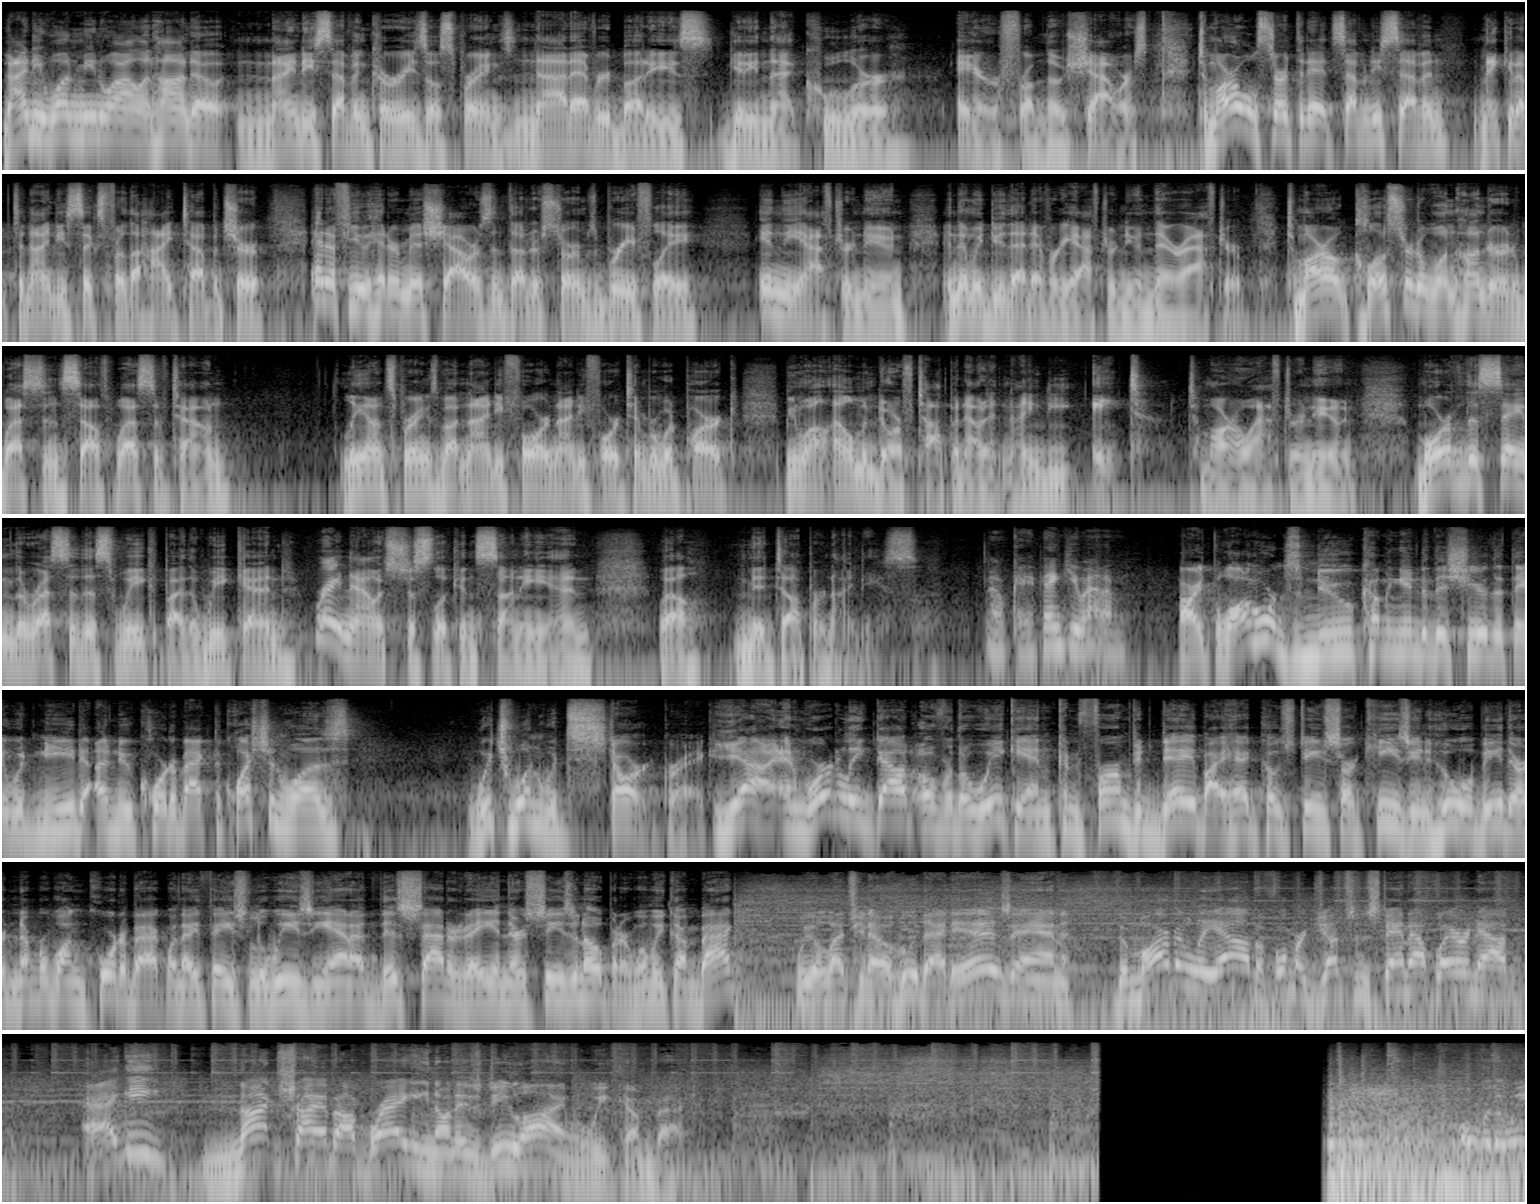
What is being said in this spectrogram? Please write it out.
91 meanwhile in Hondo, 97 Carrizo Springs. Not everybody's getting that cooler air from those showers. Tomorrow we'll start the day at 77, make it up to 96 for the high temperature, and a few hit or miss showers and thunderstorms briefly in the afternoon, and then we do that every afternoon thereafter. Tomorrow, closer to 100 west and southwest of town. Leon Springs about 94, 94 Timberwood Park. Meanwhile, Elmendorf topping out at 98 tomorrow afternoon. More of the same the rest of this week. By the weekend, right now it's just looking sunny and, well, mid to upper 90s. Okay, thank you, Adam. All right, the Longhorns knew coming into this year that they would need a new quarterback. The question was, which one would start, Greg? Yeah, and word leaked out over the weekend, confirmed today by head coach Steve Sarkisian, who will be their number one quarterback when they face Louisiana this Saturday in their season opener. When we come back, we will let you know who that is. And DeMarvin Leal, the former Judson standout player, now Aggie, not shy about bragging on his D line when we come back.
